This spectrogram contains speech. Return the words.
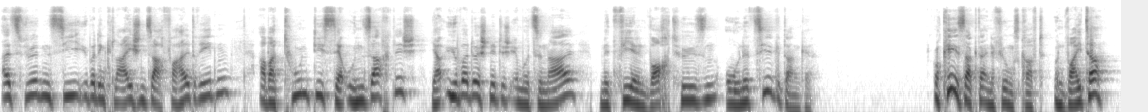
als würden Sie über den gleichen Sachverhalt reden, aber tun dies sehr unsachlich, ja überdurchschnittlich emotional, mit vielen Worthülsen ohne Zielgedanke. Okay, sagte eine Führungskraft. Und weiter?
